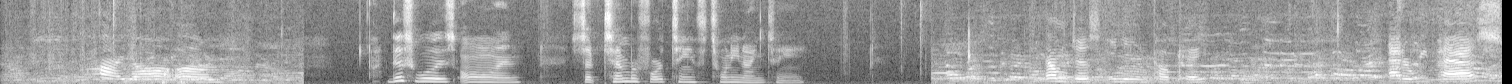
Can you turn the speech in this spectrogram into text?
Hi y'all. Um, This was on September 14th, 2019. I'm just eating a cupcake at a repast.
